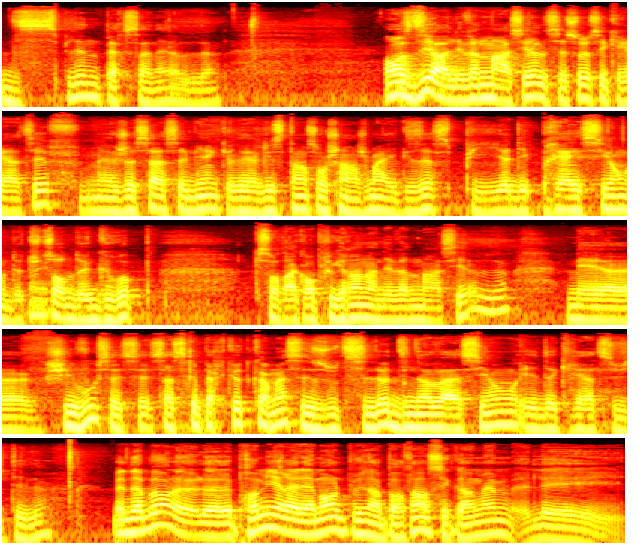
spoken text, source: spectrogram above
discipline personnelle. On se dit, ah, l'événementiel, c'est sûr, c'est créatif, mais je sais assez bien que les résistances au changement existent, puis il y a des pressions de toutes sortes de groupes qui sont encore plus grandes en événementiel. Mais euh, chez vous, ça se répercute comment ces outils-là d'innovation et de créativité-là? Mais d'abord, le, premier élément le plus important, c'est quand même les,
